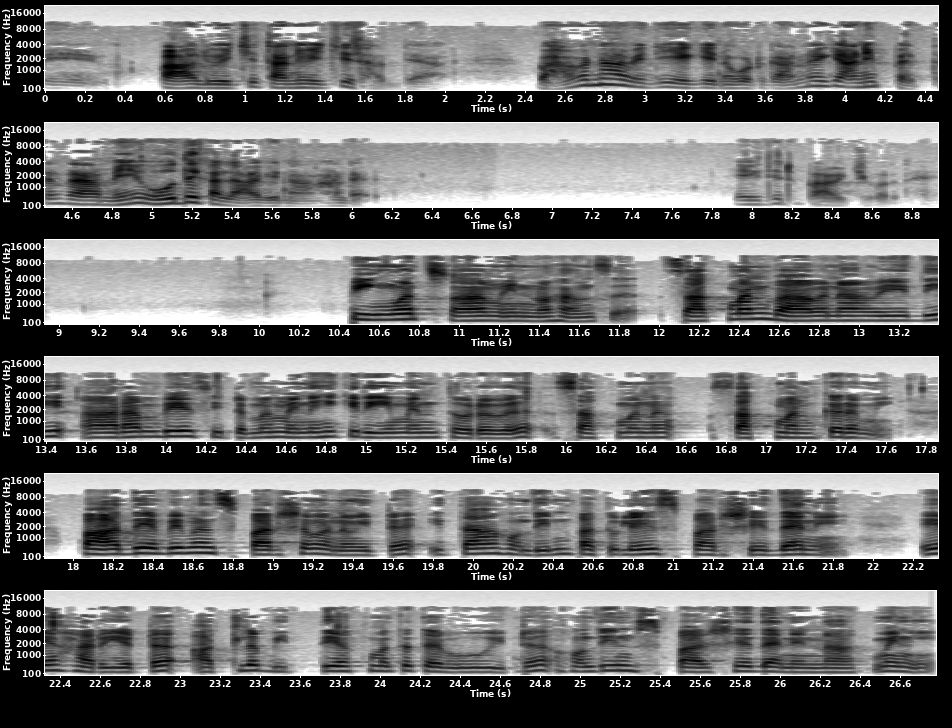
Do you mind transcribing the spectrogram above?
මේ පාළු වෙච්ච තනි වෙච්ච සද්දයක්. භාවනාවේදී ඒක එනකොට ගන්න එක අනිත් පැත්ත මේ ඕදකලාගෙන හඬ. ඒ විදිහට පාවිච්චි කරතයි. පින්වත් ස්වාමින් වහන්ස සක්මන් භාවනාවේදී ආරම්භයේ සිටම මෙනෙහි කිරීමෙන් තොරව සක්මන සක්මන් කරමි. පාදයේ බිම ස්පර්ශ වන විට ඊතා හොඳින් පතුලේ ස්පර්ශය දැනේ. එය හරියට අත්ල බිත්තියක් මත තැබූ විට හොඳින් ස්පර්ශය දැනෙන්නාක් මෙනි.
